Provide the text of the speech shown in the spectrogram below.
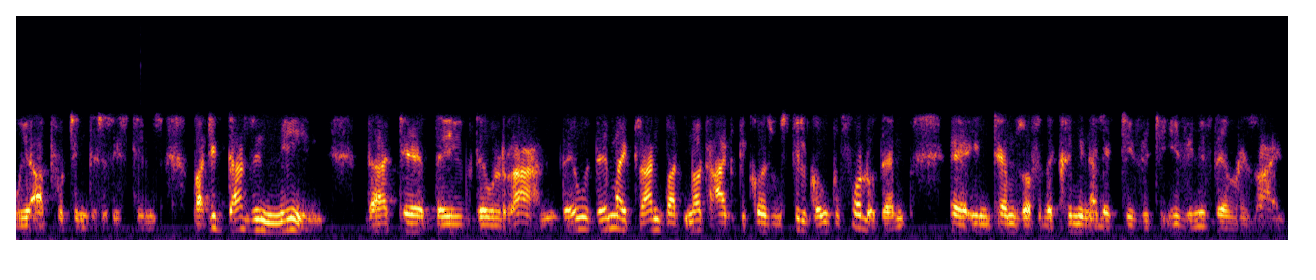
we are putting the systems. But it doesn't mean that uh, they they will run. They will, they might run, but not hard because we're still going to follow them uh, in terms of the criminal activity, even if they have resigned.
